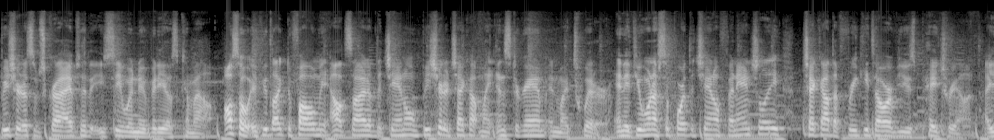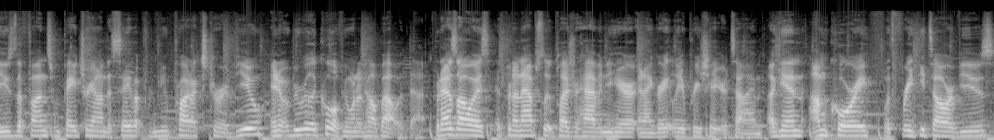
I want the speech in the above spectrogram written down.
be sure to subscribe so that you see when new videos come out. Also, if you'd like to follow me outside of the channel, be sure to check out my Instagram and my Twitter. And if you want to support the channel financially, check out the Freaky Tall Reviews Patreon. I use the funds from Patreon to save up for new products to review, and it would be really cool if you wanted to help out with that. But as always, it's been an absolute pleasure having you here, and I greatly appreciate your time. Again, I'm Corey with Freaky Tall Reviews.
